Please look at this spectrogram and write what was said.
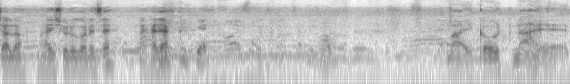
চলো ভাই শুরু করেছে। দেখা যাক। Michael Knight.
